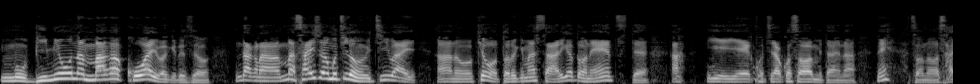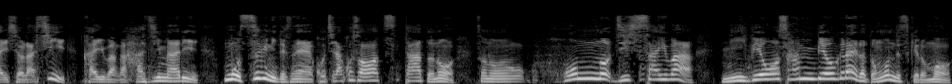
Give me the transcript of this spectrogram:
もう微妙な間が怖いわけですよ。だから、まあ、最初はもちろん、うち祝い、あの、今日届きました、ありがとうね、つって、あ、いえいえ、こちらこそ、みたいな、ね、その最初らしい会話が始まり、もうすぐにですね、こちらこそ、つった後の、その、ほんの実際は2秒3秒ぐらいだと思うんですけども、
